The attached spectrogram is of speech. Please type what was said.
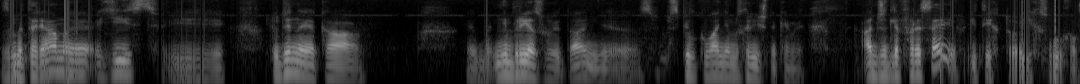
з митарями їсть, і людина, яка якби, не брезгує да, з- спілкуванням з грішниками. Адже для фарисеїв і тих, хто їх слухав,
